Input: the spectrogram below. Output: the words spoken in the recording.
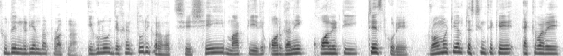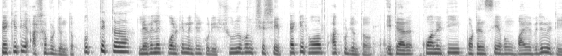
শুধু ইনগ্রেডিয়েন্ট বা প্রোডাক্ট না, এগুলো যেখানে তৈরি করা হচ্ছে, সেই মাটির অর্গানিক কোয়ালিটি টেস্ট করে র মেটেরিয়াল টেস্টিং থেকে একেবারে প্যাকেটে আসা পর্যন্ত প্রত্যেকটা লেভেলের কোয়ালিটি মেনটেন করি, শুরু এবং শেষে প্যাকেট হওয়ার আগ পর্যন্ত এটার কোয়ালিটি পটেন্সি এবং বায়োবিলিটি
